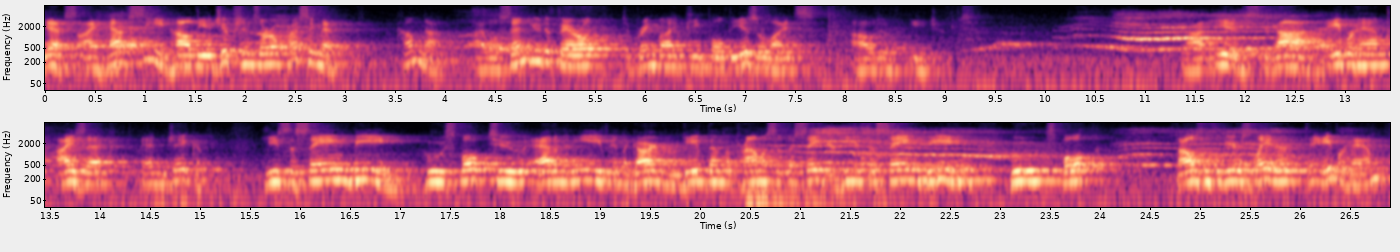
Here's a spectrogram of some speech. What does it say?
Yes, I have seen how the Egyptians are oppressing them. Come now I will send you to Pharaoh to bring my people, the Israelites, out of Egypt. God is the God of Abraham, Isaac, and Jacob. He's the same being who spoke to Adam and Eve in the garden and gave them the promise of the Savior. He's the same being who spoke thousands of years later to Abraham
